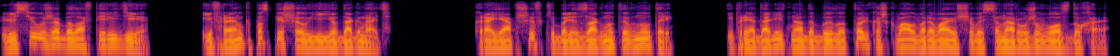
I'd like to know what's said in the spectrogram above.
Люси уже была впереди, и Фрэнк поспешил ее догнать. Края обшивки были загнуты внутрь, и преодолеть надо было только шквал вырывающегося наружу воздуха.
